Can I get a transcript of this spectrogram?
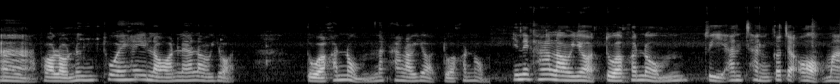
อ่า พอเรานึ่งถ้วยให้ร้อนแล้วเราหยอด ตัวขนมนะคะ เราหยอดตัวขนม นี่นะคะเราหยอดตัวขนมสีอันชันก็จะออกมา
